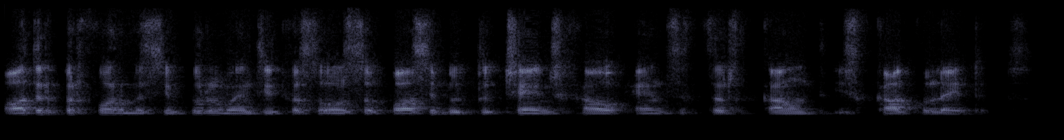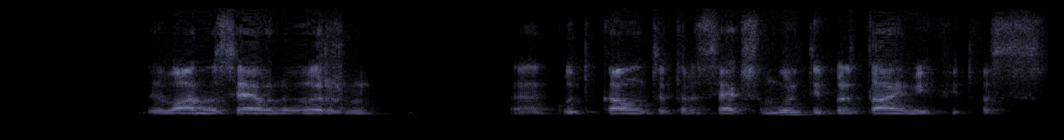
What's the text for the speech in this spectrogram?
other performance improvement, it was also possible to change how ancestor count is calculated. The 107 version uh, could count a transaction multiple times if it was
